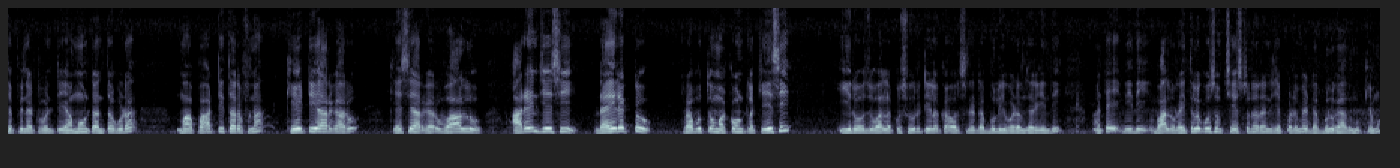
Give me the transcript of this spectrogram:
చెప్పినటువంటి అమౌంట్ అంతా కూడా మా పార్టీ తరఫున కేటీఆర్ గారు కేసీఆర్ గారు వాళ్ళు అరేంజ్ చేసి డైరెక్టు ప్రభుత్వం అకౌంట్లకు వేసి ఈరోజు వాళ్ళకు షూరిటీలకు కావాల్సిన డబ్బులు ఇవ్వడం జరిగింది. అంటే ఇది వాళ్ళు రైతుల కోసం చేస్తున్నారని చెప్పడమే డబ్బులు కాదు ముఖ్యము.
